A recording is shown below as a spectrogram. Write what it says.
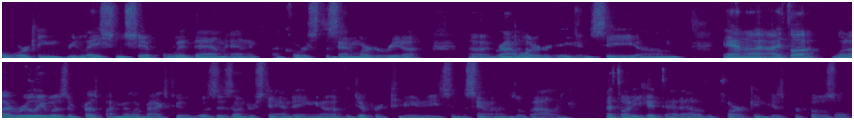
a working relationship with them and of course the Santa Margarita uh, Groundwater Agency. Um, and I, I thought what I really was impressed by Miller Maxfield was his understanding of the different communities in the San Lorenzo Valley. I thought he hit that out of the park in his proposal,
